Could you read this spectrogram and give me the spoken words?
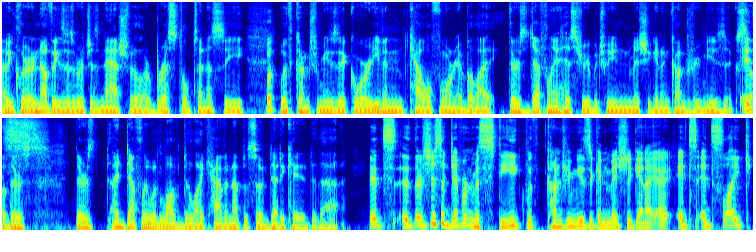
I mean, clearly nothing's as rich as Nashville or Bristol, Tennessee, But- with country music, or even California. But like, there's definitely a history between Michigan and country music. So there's there's I definitely would love to like have an episode dedicated to that. it's there's just a different mystique with country music in Michigan. I, I it's it's like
